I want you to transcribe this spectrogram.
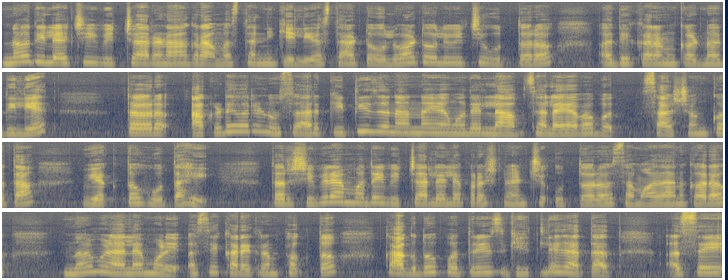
न दिल्याची विचारणा ग्रामस्थांनी केली असता टोलवा टोलवीची उत्तरं अधिकाऱ्यांकडनं दिली आहेत. तर आकडेवारीनुसार किती जणांना यामध्ये लाभ झाला याबाबत साशंकता व्यक्त होत आहे. तर शिबिरामध्ये विचारलेल्या प्रश्नांची उत्तरं समाधानकारक न मिळाल्यामुळे असे कार्यक्रम फक्त कागदोपत्रीच घेतले जातात असे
